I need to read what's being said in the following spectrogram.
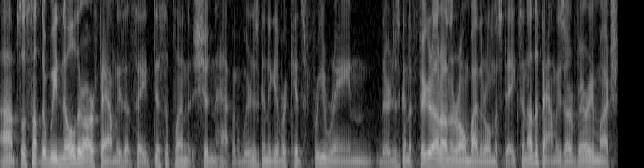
Um, so something we know there are families that say discipline shouldn't happen. We're just going to give our kids free reign. They're just going to figure it out on their own by their own mistakes. And other families are very much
